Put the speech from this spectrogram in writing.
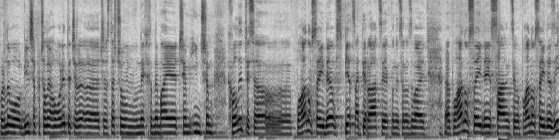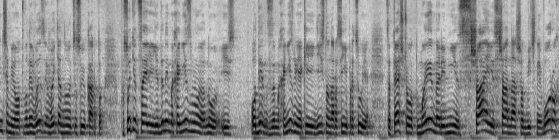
можливо більше почали говорити через, е, через те, що в них немає чим іншим хвалитися. Е, Погано все йде в спецоперації, як вони це називають. Е, Погано все йде з санкціями, погано все йде з іншими. От вони витягнули цю свою карту. По суті, це єдиний механізм. Ну і один з механізмів, який дійсно на Росії працює, це те, що от ми на рівні з США, і США наш одвічний ворог.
